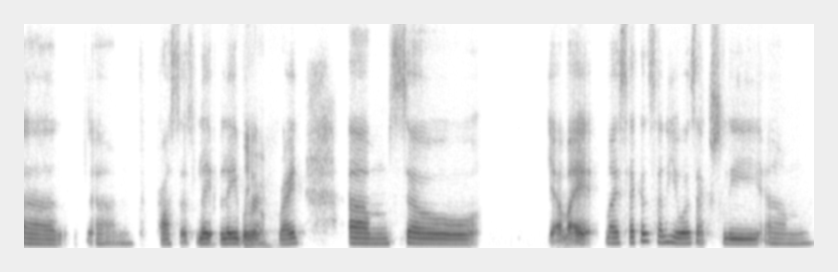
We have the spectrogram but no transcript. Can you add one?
uh, um, process la- yeah. labor right? Um, so yeah my my second son he was actually um,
